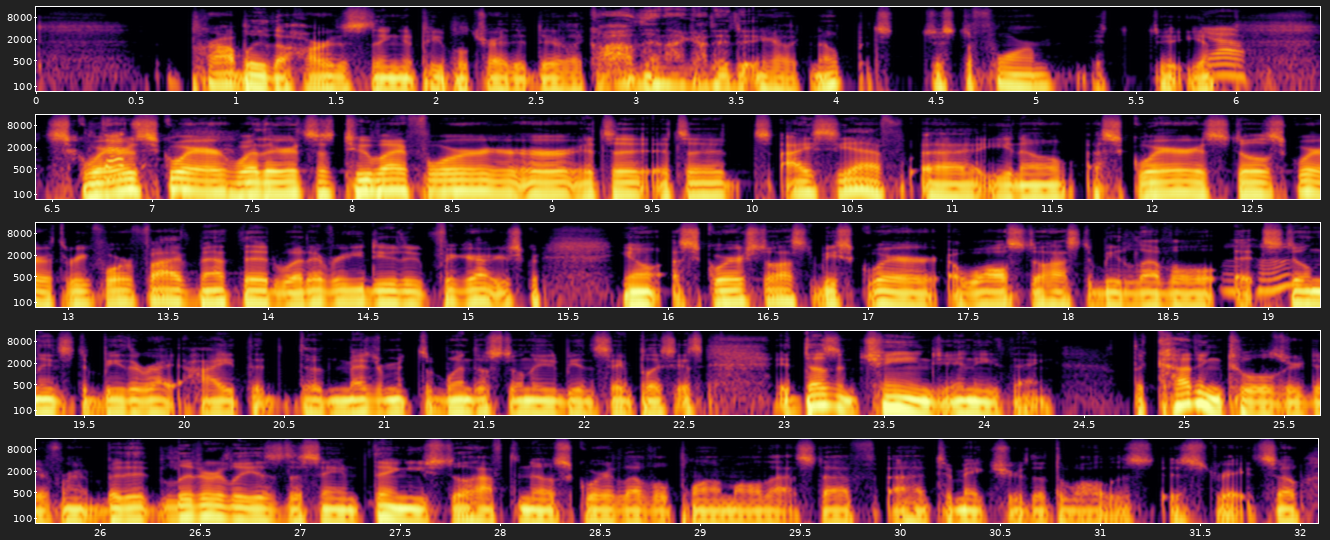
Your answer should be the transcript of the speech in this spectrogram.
probably the hardest thing that people try to do. Like, oh, then I got to do. You're like, nope, it's just a form. It's it, yep. Yeah. Square That's- is square, whether it's a two by four or it's a it's a ICF. Uh, you know, a square is still a square. Three, four, five method. Whatever you do to figure out your square, you know, a square still has to be square. A wall still has to be level. It Mhm. still needs to be the right height. The, the measurements of windows still need to be in the same place. It's it doesn't change anything. The cutting tools are different, but it literally is the same thing. You still have to know square, level, plumb, all that stuff uh, to make sure that the wall is, is straight. So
